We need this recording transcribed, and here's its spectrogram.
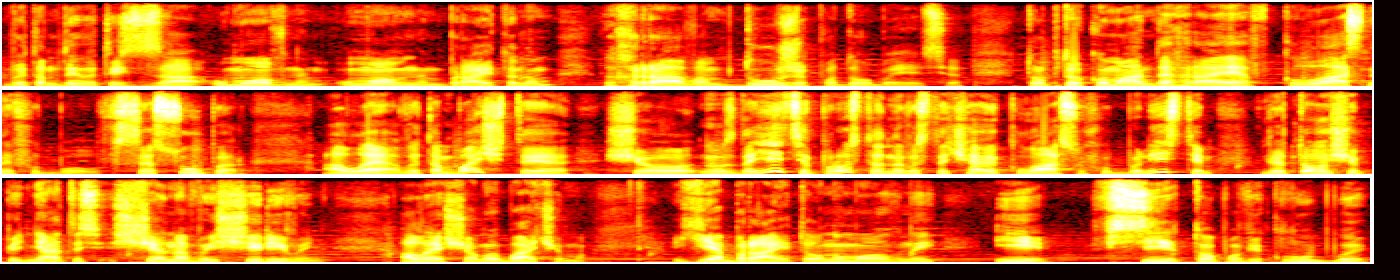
Ви там дивитесь за умовним умовним Брайтоном. Гра вам дуже подобається. Тобто команда грає в класний футбол, все супер. Але ви там бачите, що ну здається, просто не вистачає класу футболістів для того, щоб піднятися ще на вищий рівень. Але що ми бачимо? Є Брайтон умовний, і всі топові клуби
